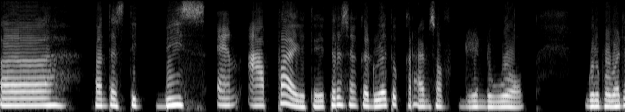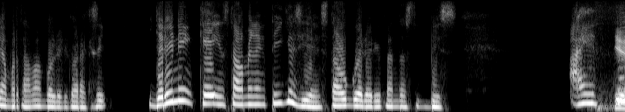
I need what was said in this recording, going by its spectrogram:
eh Fantastic Beasts and apa gitu ya. Terus yang kedua tuh Crimes of Grindelwald gue lupa banget yang pertama boleh dikoreksi. Jadi ini kayak installment yang ketiga sih ya setahu gue dari Fantastic Beasts. I think Iya,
